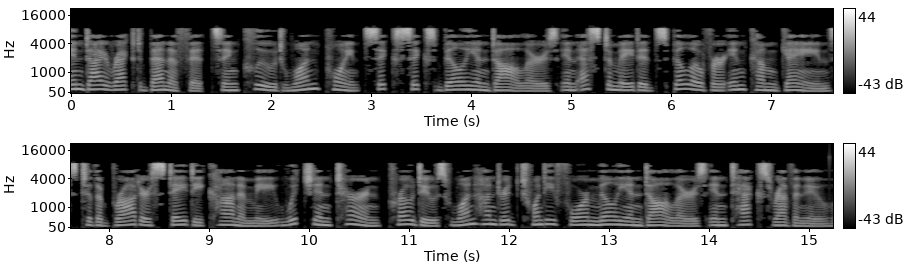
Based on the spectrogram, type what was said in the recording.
Indirect benefits include $1.66 billion in estimated spillover income gains to the broader state economy which in turn produce $124 million in tax revenue.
